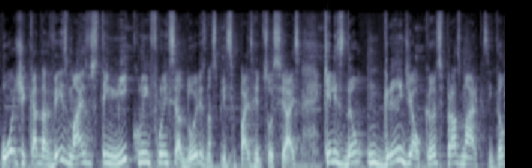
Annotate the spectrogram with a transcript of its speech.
Hoje, cada vez mais você tem micro influenciadores nas principais redes sociais que eles dão um grande alcance para as marcas. Então,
